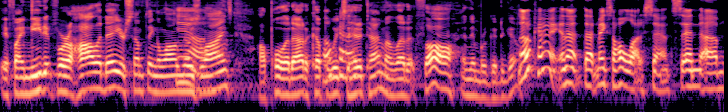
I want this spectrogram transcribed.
if I need it for a holiday or something along those lines, I'll pull it out a couple weeks ahead of time and let it thaw, and then we're good to go. Okay, and that, that makes a whole lot of sense. And um,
